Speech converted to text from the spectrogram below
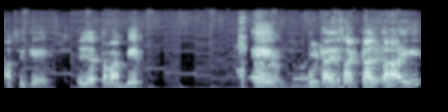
Así que ellos estaban bien eh, no buscar dijiste esas cartas ahí.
